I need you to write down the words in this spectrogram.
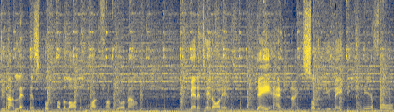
Do not let this book of the law depart from your mouth. Meditate on it day and night, so that you may be careful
